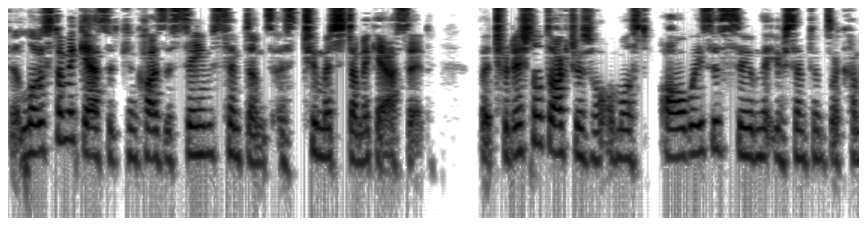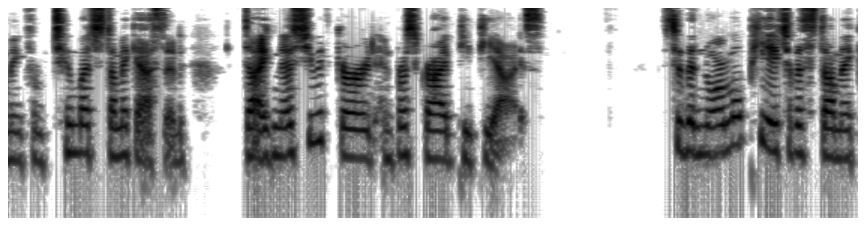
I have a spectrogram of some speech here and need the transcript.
that low stomach acid can cause the same symptoms as too much stomach acid. But traditional doctors will almost always assume that your symptoms are coming from too much stomach acid, diagnose you with GERD, and prescribe PPIs. So the normal pH of a stomach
